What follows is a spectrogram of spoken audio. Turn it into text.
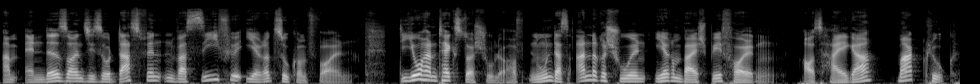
Am Ende sollen sie so das finden, was sie für ihre Zukunft wollen. Die Johann Textor Schule hofft nun, dass andere Schulen ihrem Beispiel folgen. Aus Haiger, Marc Klug.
